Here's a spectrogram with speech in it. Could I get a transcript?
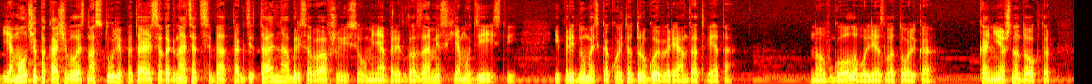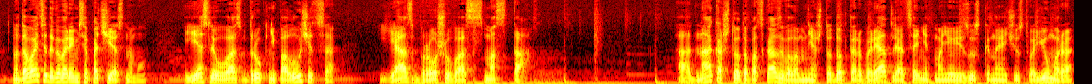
Я молча покачивалась на стуле, пытаясь отогнать от себя так детально обрисовавшуюся у меня перед глазами схему действий – и придумать какой-то другой вариант ответа. Но в голову лезло только «Конечно, доктор, но давайте договоримся по-честному. Если у вас вдруг не получится, я сброшу вас с моста». Однако что-то подсказывало мне, что доктор вряд ли оценит мое изысканное чувство юмора,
